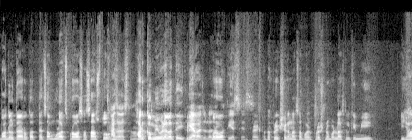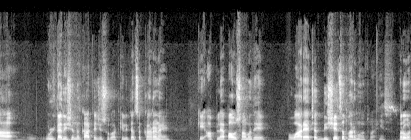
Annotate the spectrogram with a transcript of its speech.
वादळ तयार होतात त्याचा मुळाच प्रवास असा असतो. असं असतं फार कमी वेळेला ते इकडे या. बाजूला बरोबर? येस येस राईट आता प्रेक्षकांना असा प्रश्न पडला असेल की मी ह्या उलट्या दिशेनं का त्याची सुरुवात केली? त्याचं कारण आहे की आपल्या पावसामध्ये वाऱ्याच्या दिशेचं फार महत्त्व आहे. येस बरोबर?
